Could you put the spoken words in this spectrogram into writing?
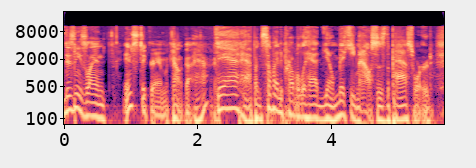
Disneyland's Instagram account got hacked. Yeah, it happened. Somebody probably had, you know, Mickey Mouse as the password.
